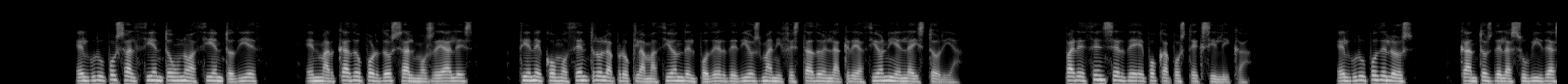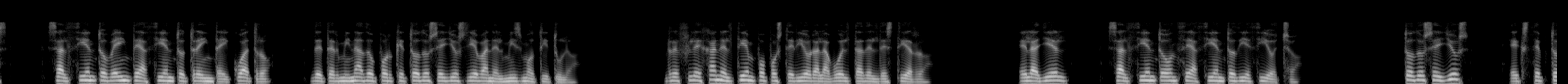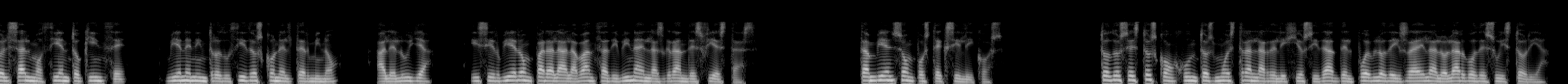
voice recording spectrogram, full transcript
El grupo Sal 101 a 110, enmarcado por dos salmos reales, tiene como centro la proclamación del poder de Dios manifestado en la creación y en la historia. Parecen ser de época postexílica. El grupo de los Cantos de las Subidas, Sal 120 a 134, determinado porque todos ellos llevan el mismo título. Reflejan el tiempo posterior a la vuelta del destierro. El Ayel, Sal 111 a 118. Todos ellos, excepto el Salmo 115, vienen introducidos con el término, Aleluya, y sirvieron para la alabanza divina en las grandes fiestas. También son postexílicos. Todos estos conjuntos muestran la religiosidad del pueblo de Israel a lo largo de su historia.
